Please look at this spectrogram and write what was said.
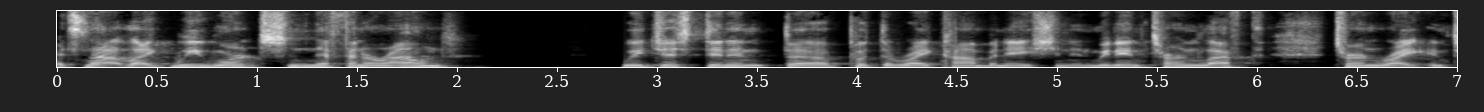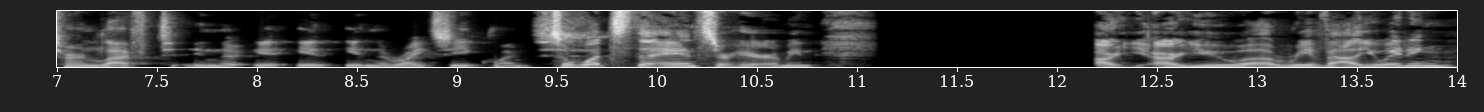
it's not like we weren't sniffing around we just didn't uh, put the right combination in. We didn't turn left, turn right, and turn left in the in, in the right sequence. So what's the answer here? I mean, are are you uh, reevaluating,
